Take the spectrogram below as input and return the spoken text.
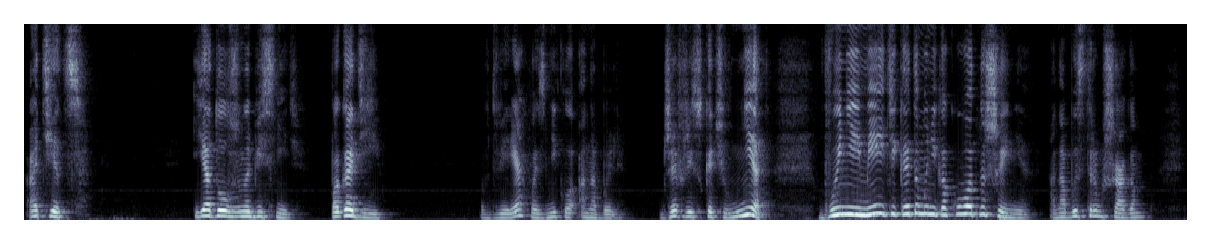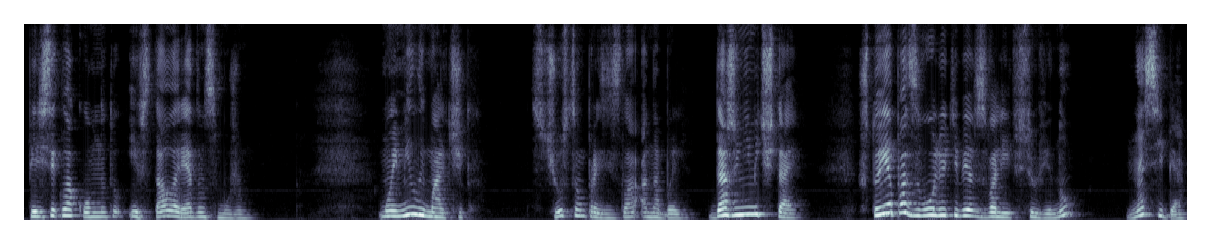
Отец, я должен объяснить. Погоди. В дверях возникла Аннабель. Джеффри вскочил. Нет, вы не имеете к этому никакого отношения. Она быстрым шагом пересекла комнату и встала рядом с мужем. «Мой милый мальчик», — с чувством произнесла Аннабель, — «даже не мечтай, что я позволю тебе взвалить всю вину на себя».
